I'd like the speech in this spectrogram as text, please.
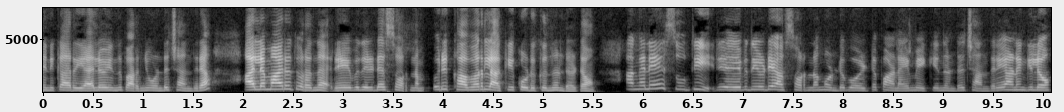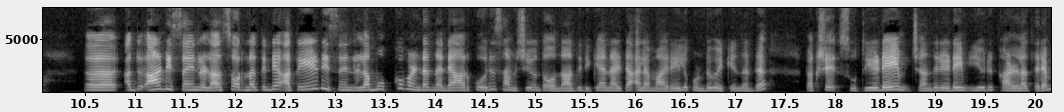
നിനക്ക് അറിയാലോ എന്ന് പറഞ്ഞുകൊണ്ട് ചന്ദ്ര അലമാര തുറന്ന് രേവതിയുടെ സ്വർണം ഒരു കവറിലാക്കി കൊടുക്കുന്നുണ്ട് കേട്ടോ. അങ്ങനെ സുധി രേവതിയുടെ ആ സ്വർണം കൊണ്ടുപോയിട്ട് പണയം വയ്ക്കുന്നുണ്ട് ചന്ദ്രയാണെങ്കിലോ? അത് ആ ഡിസൈനിലുള്ള സ്വർണത്തിന്റെ അതേ ഡിസൈനിലുള്ള മുക്കുപണ്ടം തന്നെ ആർക്കും ഒരു സംശയവും തോന്നാതിരിക്കാനായിട്ട് അലമാരയിൽ കൊണ്ടുവയ്ക്കുന്നുണ്ട്. പക്ഷേ സുധിയുടെയും ചന്ദ്രയുടെയും ഈ ഒരു കള്ളത്തരം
